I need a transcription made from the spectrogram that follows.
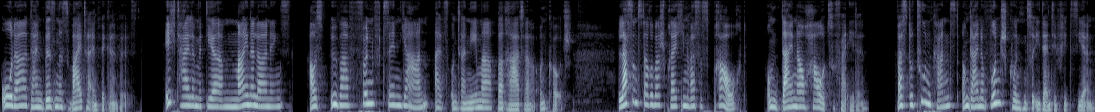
oder dein Business weiterentwickeln willst. Ich teile mit dir meine Learnings aus über 15 Jahren als Unternehmer, Berater und Coach. Lass uns darüber sprechen, was es braucht, um dein Know-how zu veredeln was du tun kannst, um deine Wunschkunden zu identifizieren,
